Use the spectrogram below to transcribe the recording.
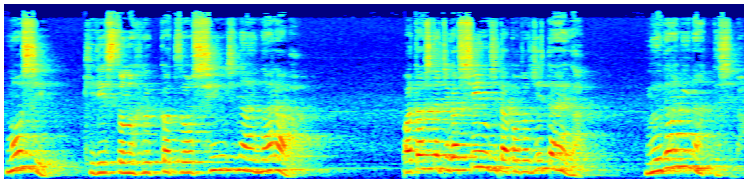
もしキリストの復活を信じないならば私たちが信じたこと自体が無駄になってしまう。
